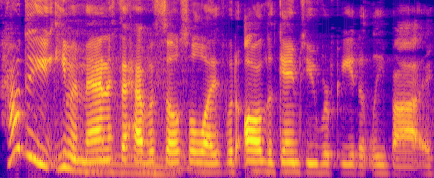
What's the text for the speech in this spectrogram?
How do you even manage to have a social life with all the games you repeatedly buy?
